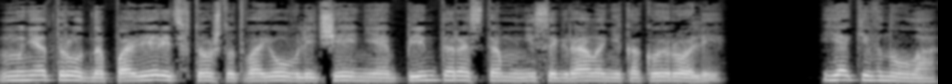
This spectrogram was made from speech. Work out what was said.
«Мне трудно поверить в то, что твое увлечение Пинтерестом не сыграло никакой роли». Я кивнула.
